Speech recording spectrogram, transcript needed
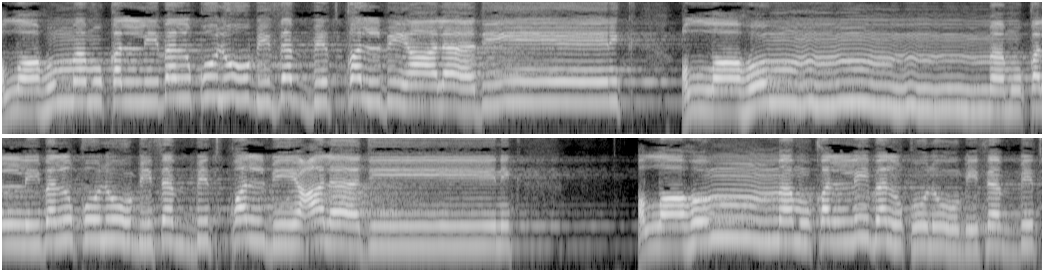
اللهم مقلب القلوب ثبت قلبي على دينك. اللهم مقلب القلوب ثبت قلبي على دينك. اللهم مقلب القلوب ثبت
